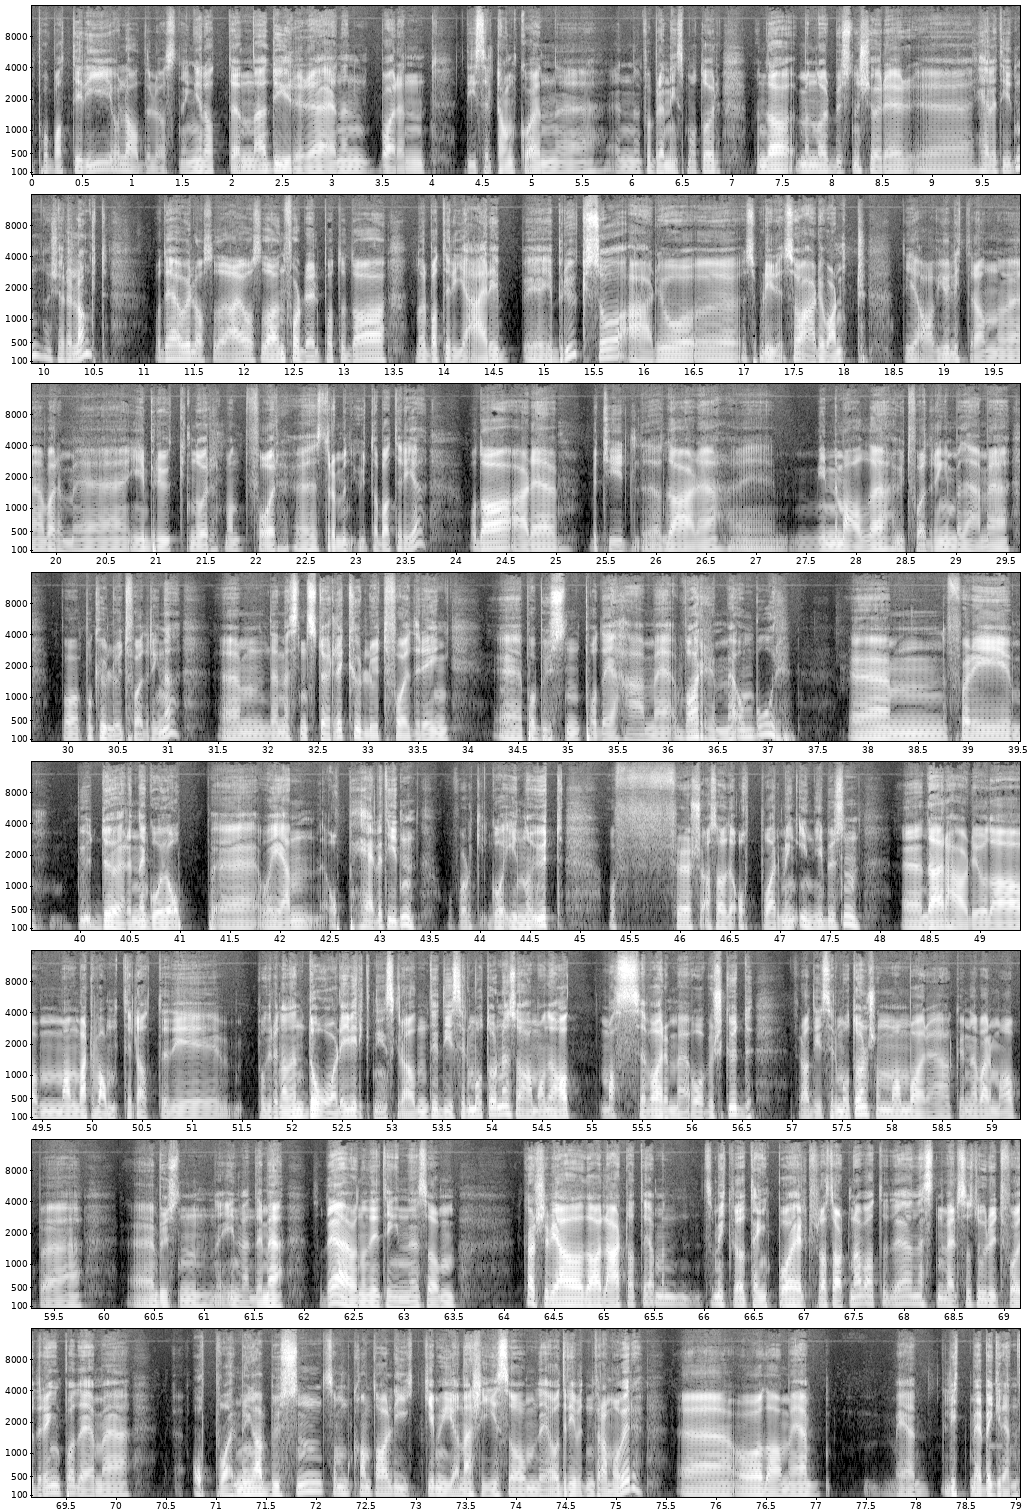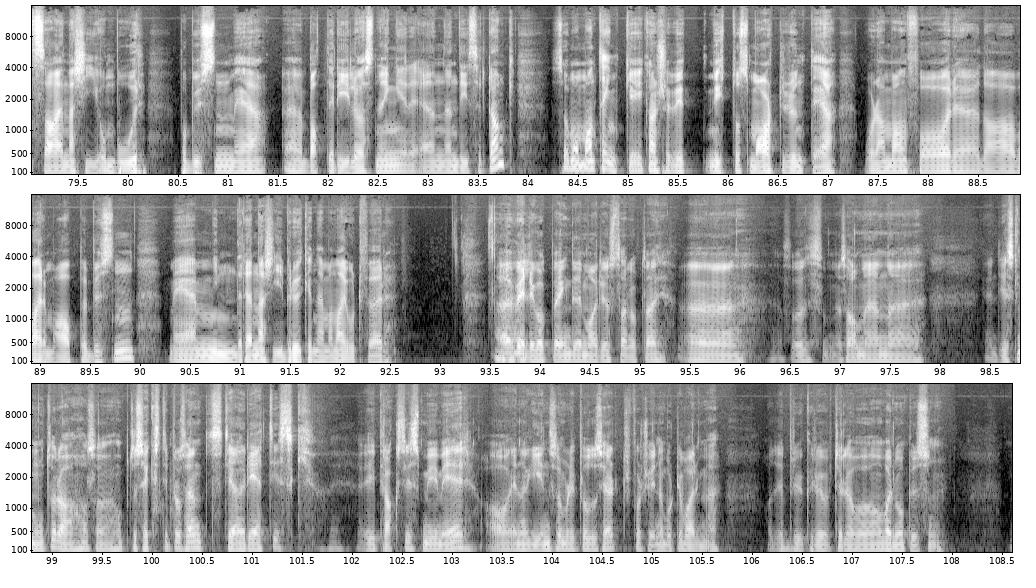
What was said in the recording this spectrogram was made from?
på batteri og ladeløsninger. At den er dyrere enn en, bare en dieseltank og en, eh, en forbrenningsmotor. Men, da, men, når bussen kjører eh, hele tiden, og kjører langt, og det er, også, er jo også en fordel på at da, når batteriet er i, i bruk, så er, jo, eh, så, det, så er det jo varmt. De avgir litt varme i bruk når man får strømmen ut av batteriet. Og da er det da er det minimale utfordringer med det her med på, på kuldeutfordringene. Um, det er nesten større kuldeutfordring eh, på bussen på det her med varme om bord. Um, fordi dørene går jo opp eh, og igjen opp hele tiden. Og folk går inn og ut. Og før, altså det er oppvarming inne i bussen. Eh, der har det jo da man vært vant til at de pga. den dårlige virkningsgraden til dieselmotorene, så har man jo hatt masse varmeoverskudd fra dieselmotoren som man bare har kunnet varme opp eh, eh, bussen innvendig med. Så Det er jo en av de tingene som kanskje vi har da lært, at, ja, men, som ikke vi hadde tenkt på helt fra starten av, at det er nesten vel så stor utfordring på det med oppvarming av bussen, som kan ta like mye energi som det å drive den framover. Eh, og da med, med litt mer begrensa energi om bord på bussen med eh, batteriløsninger enn en dieseltank så må man tenke kanskje litt nytt og smart rundt det. Hvordan man får eh, da varma opp bussen med mindre energibruk enn det man har gjort før. Det er et veldig godt poeng det Marius tar opp der. Uh, altså, som jeg sa med en, uh, en dieselmotor, da, altså opptil 60% teoretisk. I praksis mye mer av energien som blir produsert, forsvinner bort i varme. Og Det bruker du til å varme opp bussen.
